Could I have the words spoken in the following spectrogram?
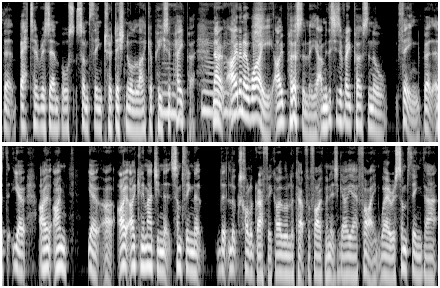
that better resembles something traditional like a piece mm. of paper. Mm-hmm. Now, I don't know why. I personally, I mean, this is a very personal thing, but uh, you know, I, I'm, you know, I, I can imagine that something that that looks holographic, I will look at for five minutes and go, yeah, fine. Whereas something that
